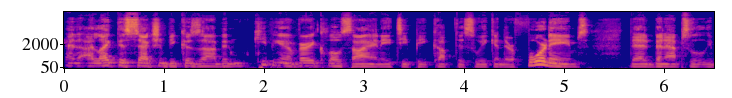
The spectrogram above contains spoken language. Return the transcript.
and I like this section because I've been keeping a very close eye on ATP Cup this week, and there are four names that had been absolutely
